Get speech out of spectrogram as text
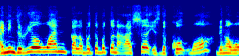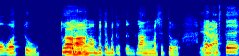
I mean the real one kalau betul-betul nak rasa is the Cold War dengan World War II tu yang Aha. memang betul-betul tegang masa tu And Yeah. after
